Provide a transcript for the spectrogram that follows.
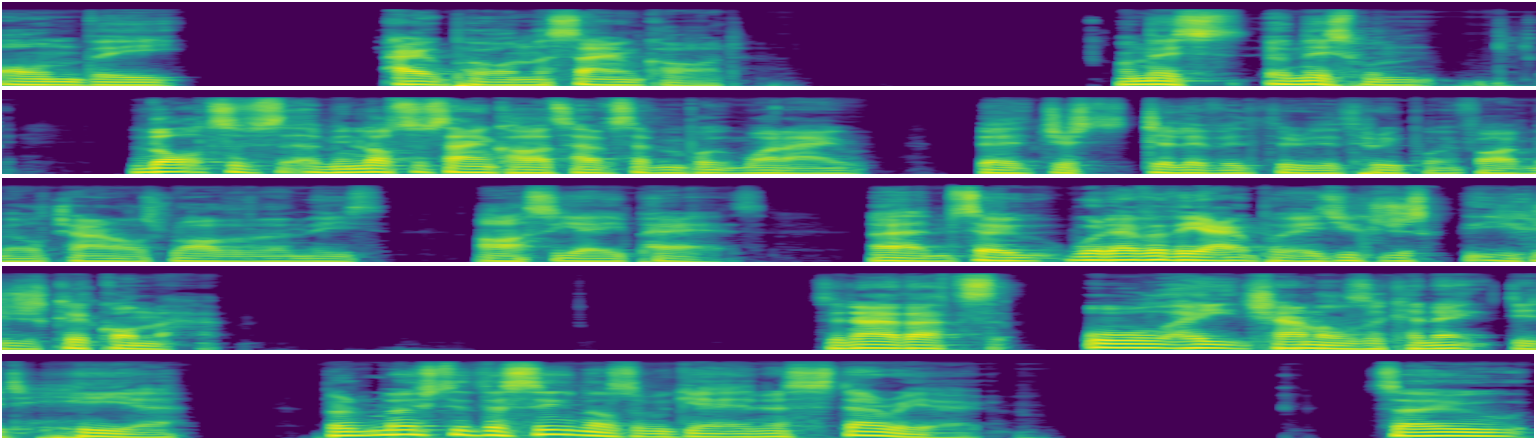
on the output on the sound card. On this on this one, lots of I mean lots of sound cards have 7.1 out. They're just delivered through the 3.5 mil channels rather than these RCA pairs. Um, so whatever the output is, you can just you can just click on that. So now that's all eight channels are connected here, but most of the signals that we get in a stereo. So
